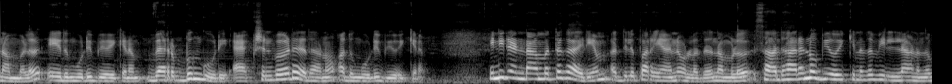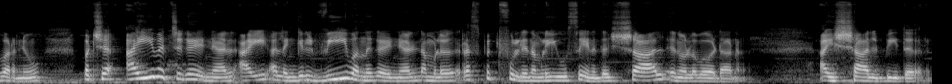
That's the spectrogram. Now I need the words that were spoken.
നമ്മൾ ഏതും കൂടി ഉപയോഗിക്കണം. വെർബും കൂടി ആക്ഷൻ വേർഡ് ഏതാണോ അതും കൂടി ഉപയോഗിക്കണം. ഇനി രണ്ടാമത്തെ കാര്യം അതിൽ പറയാനുള്ളത് നമ്മൾ സാധാരണ ഉപയോഗിക്കുന്നത് വില്ലാണെന്ന് പറഞ്ഞു. പക്ഷെ ഐ വെച്ച് കഴിഞ്ഞാൽ ഐ അല്ലെങ്കിൽ വി വന്നു കഴിഞ്ഞാൽ നമ്മൾ റെസ്പെക്റ്റ്ഫുള്ളി നമ്മൾ യൂസ് ചെയ്യുന്നത് ഷാൽ എന്നുള്ള വേർഡാണ്. I shall be there.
